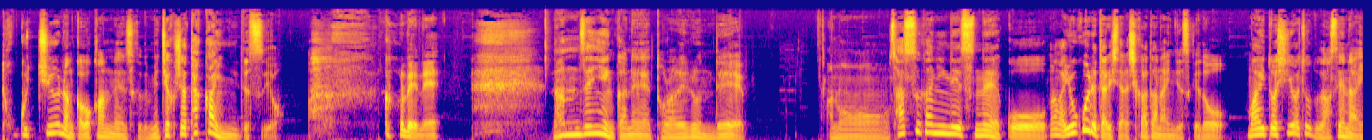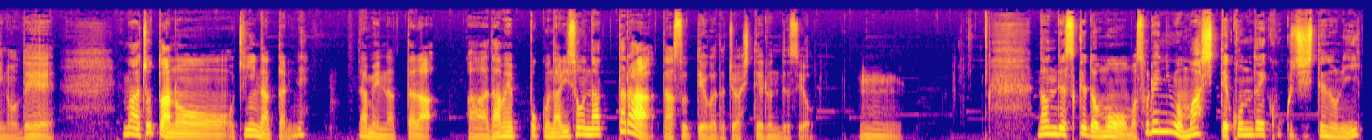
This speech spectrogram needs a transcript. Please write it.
特注なんかわかんないんですけど、めちゃくちゃ高いんですよ。これね、何千円かね、取られるんで、あのさすがにですね、こう、なんか汚れたりしたら仕方ないんですけど、毎年はちょっと出せないので、まあちょっとあの気になったりね、ダメになったら、あダメっぽくなりそうになったら出すっていう形はしてるんですよ。うん。なんですけども、まあ、それにも増してこんだけ告知してるのに一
